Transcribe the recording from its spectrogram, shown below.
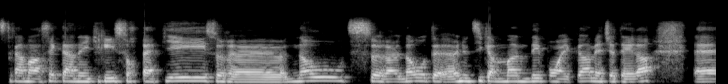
tu te ramassais que tu en écris sur papier, sur euh, Notes, sur un autre, un outil comme Monday.com, etc. Euh,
